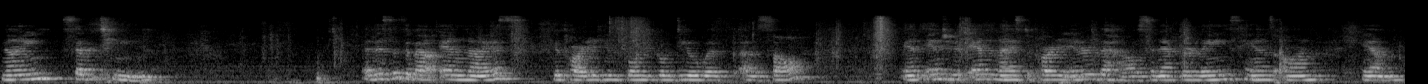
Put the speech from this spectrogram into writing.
9 17. And this is about Ananias departed. He was going to go deal with uh, Saul. And entered, Ananias departed and entered the house, and after laying his hands on him,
